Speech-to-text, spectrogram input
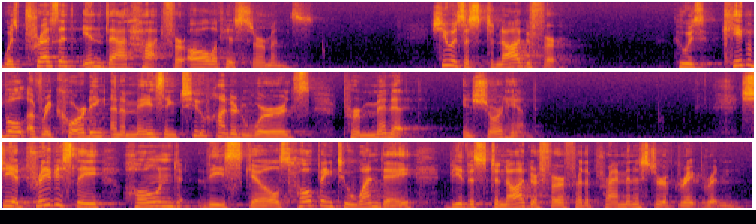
was present in that hut for all of his sermons. She was a stenographer who was capable of recording an amazing 200 words per minute in shorthand. She had previously honed these skills, hoping to one day be the stenographer for the Prime Minister of Great Britain.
